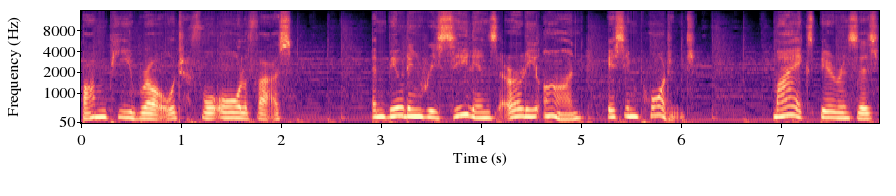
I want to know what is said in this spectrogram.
bumpy road for all of us.” and building resilience early on is important. My experiences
